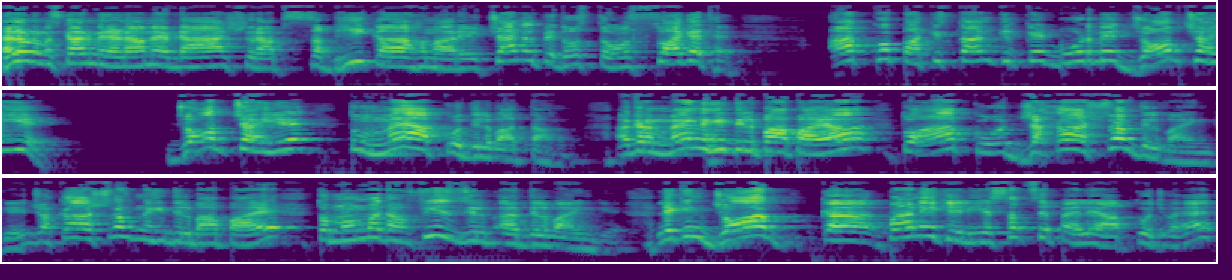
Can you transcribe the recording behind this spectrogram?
हेलो, नमस्कार, मेरा नाम है अविनाश और आप सभी का हमारे चैनल पे दोस्तों स्वागत है। आपको पाकिस्तान क्रिकेट बोर्ड में जॉब चाहिए जॉब चाहिए तो मैं आपको दिलवाता हूँ। अगर मैं नहीं दिल पा पाया तो आपको जका अशरफ दिलवाएँगे। जका अशरफ नहीं दिलवा पाए तो मोहम्मद हफीज दिलवाएँगे। लेकिन जॉब पाने के लिए सबसे पहले आपको जो है,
